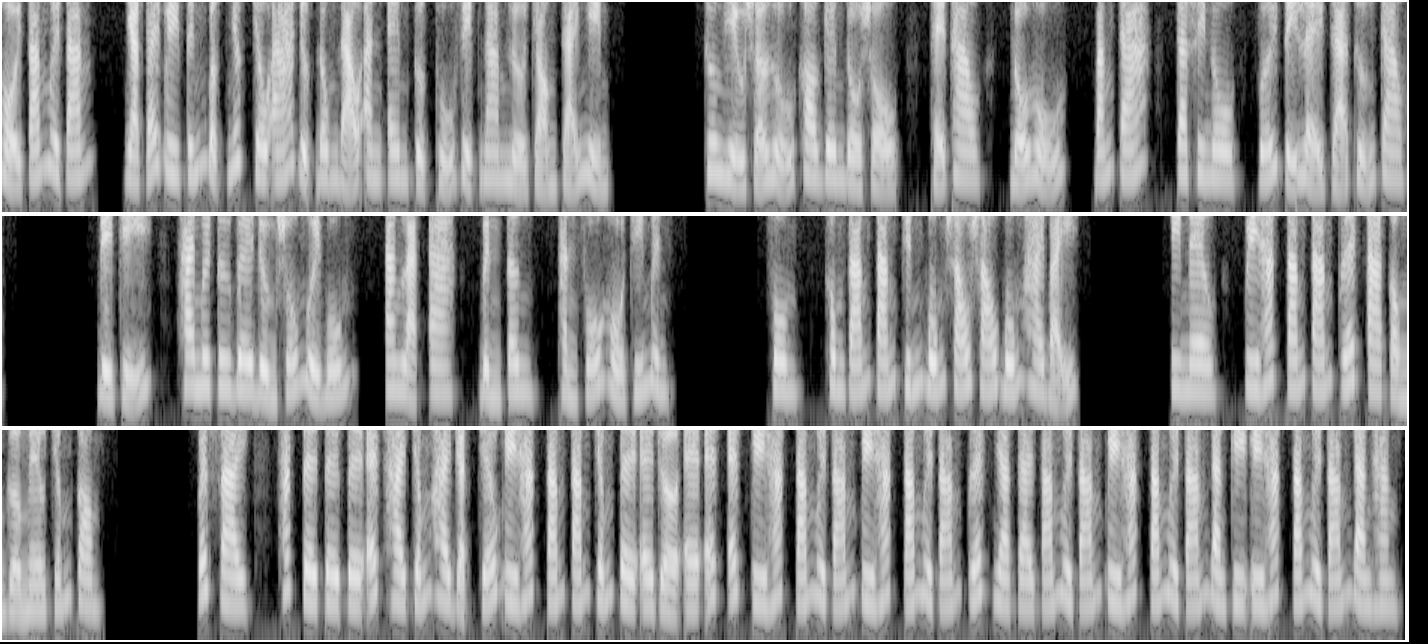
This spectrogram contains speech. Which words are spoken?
hội 88, nhà cái uy tín bậc nhất châu Á được đông đảo anh em cực thủ Việt Nam lựa chọn trải nghiệm. Thương hiệu sở hữu kho game đồ sộ, thể thao, nổ hũ, bắn cá, casino với tỷ lệ trả thưởng cao. Địa chỉ: 24B đường số 14, An Lạc A, Bình Tân, thành phố Hồ Chí Minh. Phone: 0889466427. Email: ph88pressa@gmail.com. Website: https 2 2 gạch chéo ih 88 press 88 ph 88 press nha cai 88 ph 88 đăng ký ih 88 đang hăng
